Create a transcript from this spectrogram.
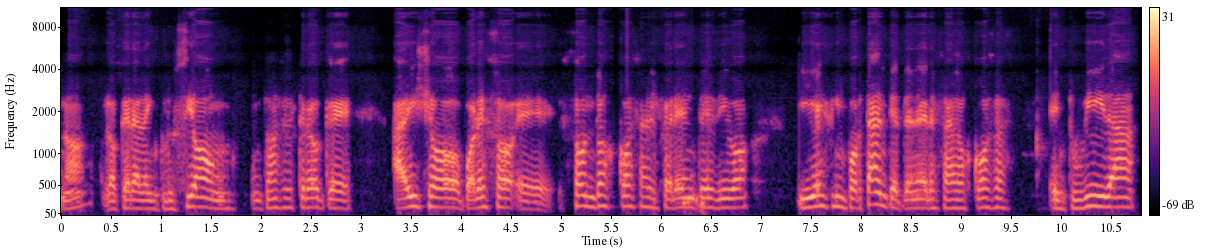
¿no? Lo que era la inclusión. Entonces creo que ahí yo, por eso, eh, son dos cosas diferentes, digo, y es importante tener esas dos cosas en tu vida,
